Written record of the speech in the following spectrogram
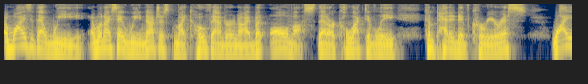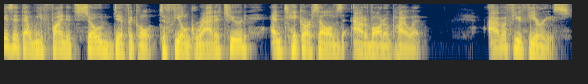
And why is it that we, and when I say we, not just my co founder and I, but all of us that are collectively competitive careerists, why is it that we find it so difficult to feel gratitude and take ourselves out of autopilot? I have a few theories.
